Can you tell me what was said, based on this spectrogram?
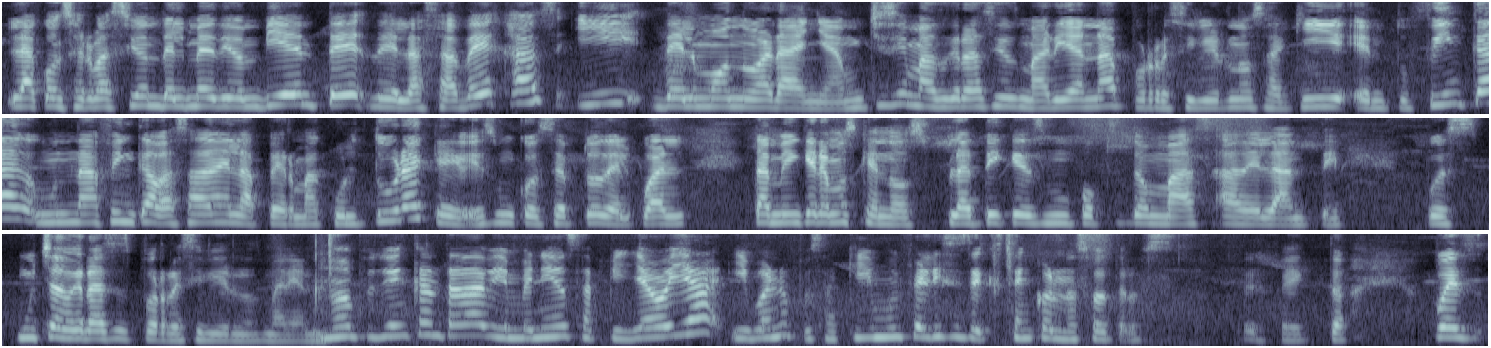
la conservación del medio ambiente, de las abejas y del mono araña. Muchísimas gracias Mariana por recibirnos aquí en tu finca, una finca basada en la permacultura, que es un concepto del cual también queremos que nos platiques un poquito más adelante. Pues muchas gracias por recibirnos, Mariana. No, pues yo encantada, bienvenidos a Pillaoya y bueno, pues aquí muy felices de que estén con nosotros. Perfecto. Pues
